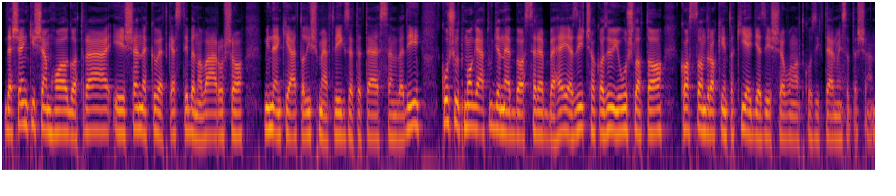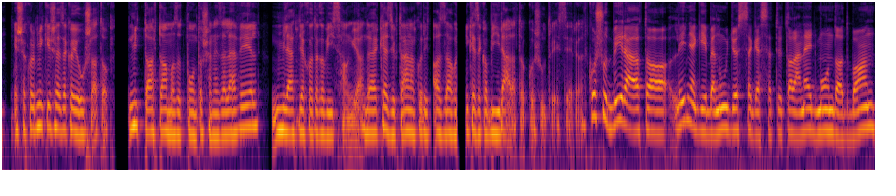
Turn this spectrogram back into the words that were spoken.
de senki sem hallgat rá, és ennek következtében a városa mindenki által ismert végzetet elszenvedi. Kossuth magát ugyanebbe a szerepbe helyezi, csak az ő jóslata Kasszandra jóslaként a kiegyezésre vonatkozik természetesen. És akkor mik is ezek a jóslatok? Mit tartalmazott pontosan ez a levél? Mi lehet gyakorlatilag a vízhangja? De kezdjük talán akkor itt azzal, hogy mik ezek a bírálatok Kossuth részéről. Kossuth bírálata lényegében úgy összegezhető talán egy mondatban,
